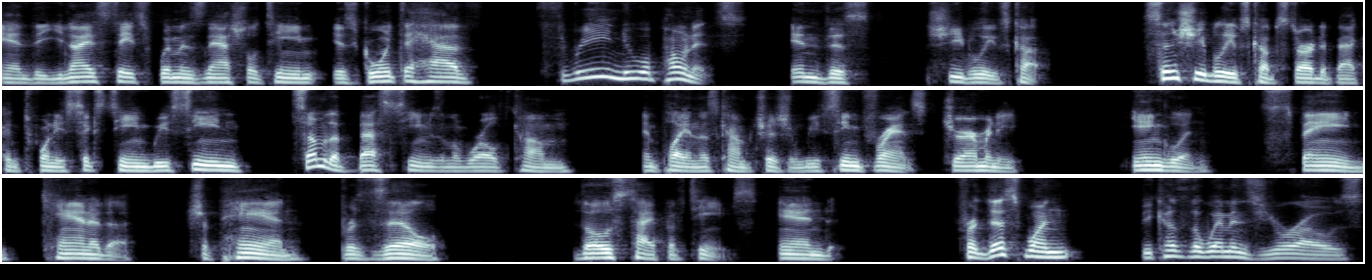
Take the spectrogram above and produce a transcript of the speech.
And the United States women's national team is going to have three new opponents in this She Believes Cup. Since She Believes Cup started back in 2016, we've seen some of the best teams in the world come and play in this competition. We've seen France, Germany, England, Spain, Canada, Japan, Brazil, those type of teams. And for this one, because the women's Euros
